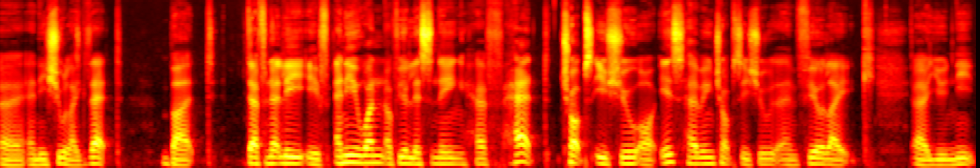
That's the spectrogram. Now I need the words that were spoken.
uh, an issue like that. But definitely, if any one of you listening have had chops issue or is having chops issue and feel like uh, you need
